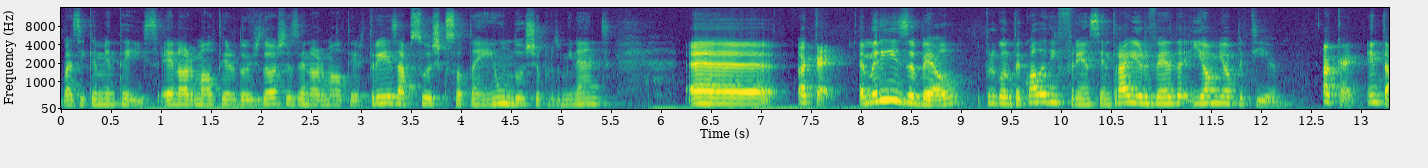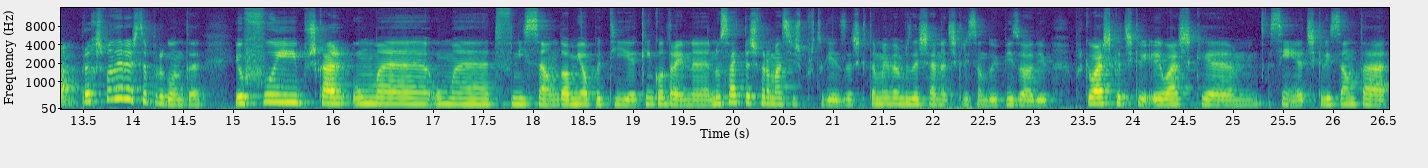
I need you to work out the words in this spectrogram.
Basicamente é isso. É normal ter dois doshas, é normal ter três. Há pessoas que só têm um dosha predominante. Uh, ok. A Maria Isabel pergunta qual a diferença entre a Ayurveda e a homeopatia. Ok, então, para responder a esta pergunta, eu fui buscar uma, uma definição da homeopatia que encontrei na, no site das farmácias portuguesas, que também vamos deixar na descrição do episódio, porque eu acho que a, eu acho que, hum, sim, a descrição está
